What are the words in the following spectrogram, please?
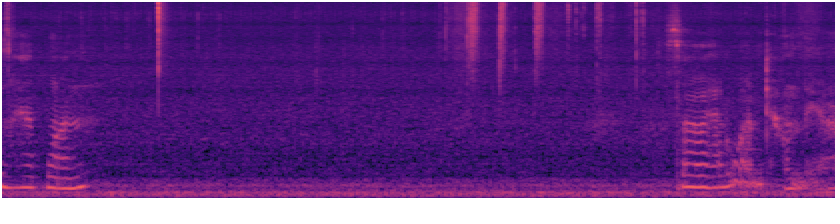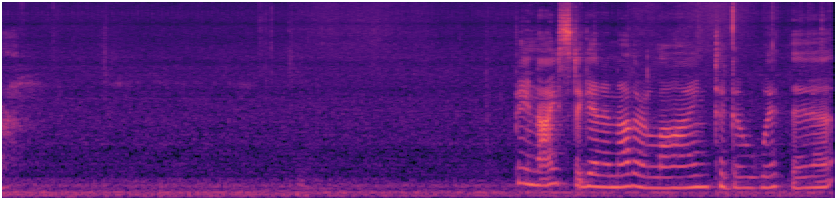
I have one. So I had down there. Be nice to get another line to go with it.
